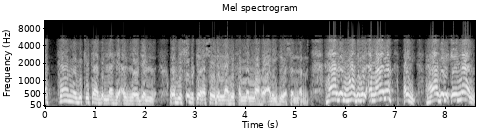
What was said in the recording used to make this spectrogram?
التام بكتاب الله عز وجل وبصدق رسول الله صلى الله عليه وسلم. هذا هذه الأمانة أي هذا الإيمان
